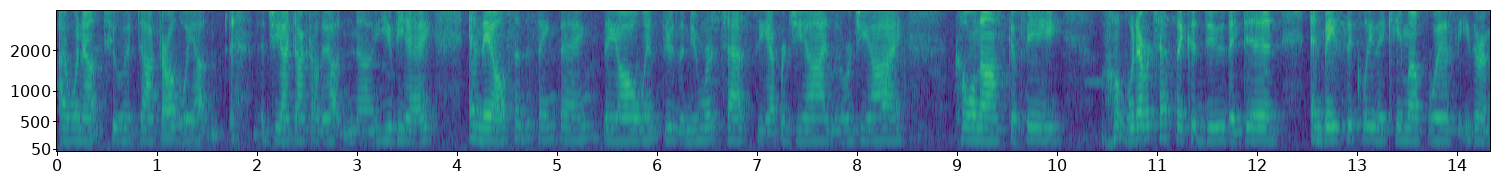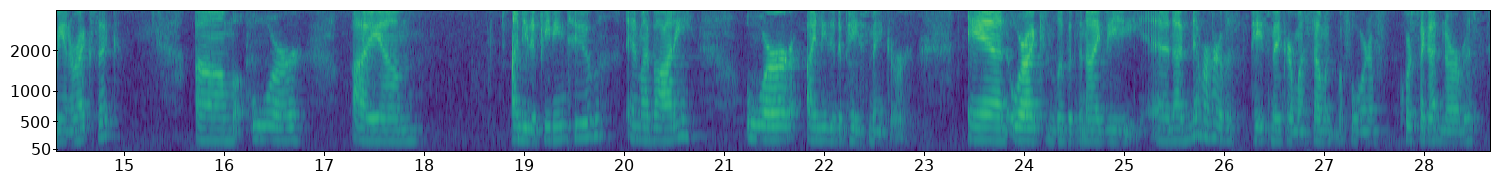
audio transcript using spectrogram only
I went out to a doctor all the way out, a GI doctor all the way out in uh, UVA, and they all said the same thing. They all went through the numerous tests, the upper GI, lower GI, colonoscopy, whatever test they could do, they did, and basically they came up with either I'm anorexic, um, or I, um, I need a feeding tube in my body, or I needed a pacemaker and or I could live with an IV. And I've never heard of a pacemaker in my stomach before, and of course I got nervous.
